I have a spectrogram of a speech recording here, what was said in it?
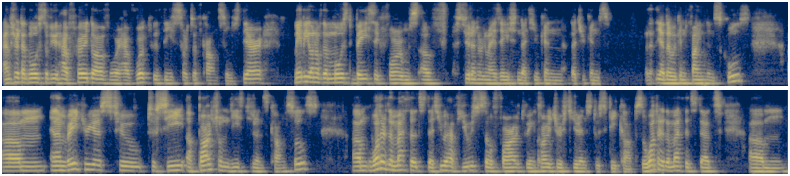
I'm sure that most of you have heard of or have worked with these sorts of councils. They're maybe one of the most basic forms of student organization that you can that you can yeah that we can find in schools. Um, and I'm very curious to, to see, apart from these students' councils, um, what are the methods that you have used so far to encourage your students to speak up? So what are the methods that um,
